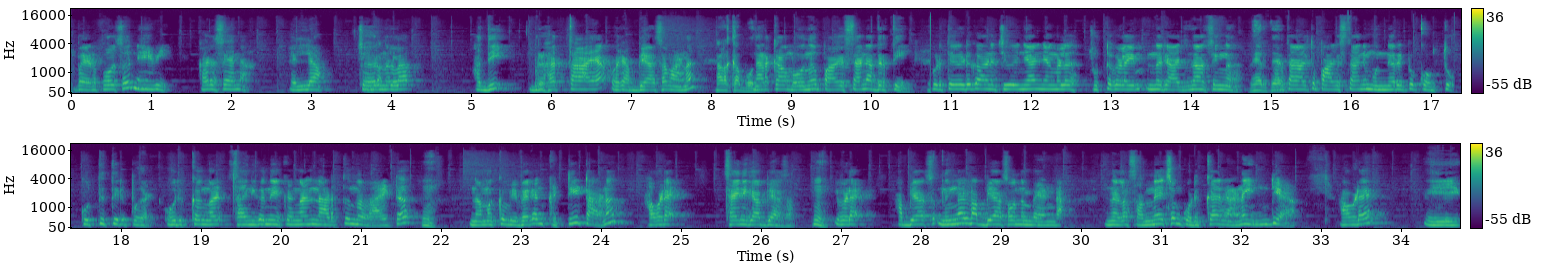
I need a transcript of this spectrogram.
അപ്പോൾ air force navy കരസേന എല്ലാം ചേർന്നുള്ള അതി ബൃഹത്തായ ഒരു അഭ്യാസമാണ് നടക്കാൻ പോകുന്നത്. നടക്കാൻ പോകുന്നത് പാകിസ്ഥാൻ അതിർത്തിയിൽ. വൃത്തികേട് കാണിച്ചു കഴിഞ്ഞാൽ ഞങ്ങൾ ചുട്ടുകളയും എന്ന് രാജ്നാഥ് സിംഗ് നേരത്തെ കാലത്ത് പാകിസ്ഥാന് മുന്നറിയിപ്പ് കൊടുത്തു. കുത്തിത്തിരിപ്പുകൾ ഒരുക്കങ്ങൾ സൈനിക നീക്കങ്ങൾ നടത്തുന്നതായിട്ട് നമുക്ക് വിവരം കിട്ടിയിട്ടാണ് അവിടെ സൈനികാഭ്യാസം. ഇവിടെ അഭ്യാസം നിങ്ങളുടെ അഭ്യാസമൊന്നും വേണ്ട എന്നുള്ള സന്ദേശം കൊടുക്കാനാണ് ഇന്ത്യ. അവിടെ ഈ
